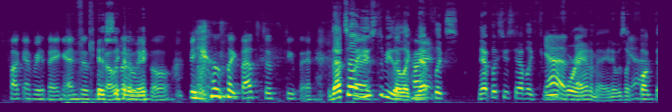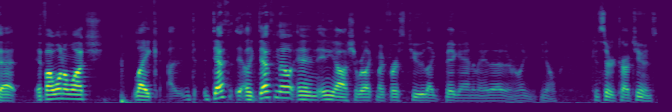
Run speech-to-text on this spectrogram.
fuck everything and just Kiss go to Anime. illegal because like that's just stupid. That's how But it used to be though. Like current- Netflix, Netflix used to have like three Yeah, or four that's- anime, and it was like yeah. fuck that. If I want to watch like uh, Death, like Death Note and Inuyasha were like my first two like big anime that I didn't really you know considered cartoons.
